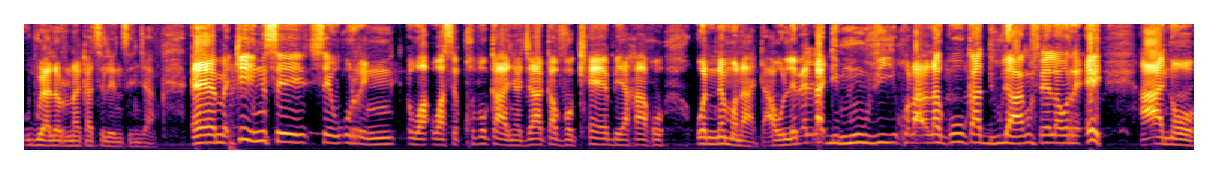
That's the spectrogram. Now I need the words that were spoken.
o bua le rona ka tseleng seng jang. Um ke eng se se o reng wa, wa se kgobokanya jaaka vocab ya gago o nne monate? A o lebelela di-movie go lalela ko o ka dulang fela ore e a no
